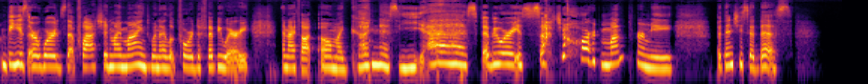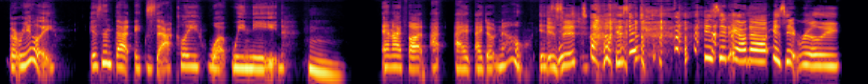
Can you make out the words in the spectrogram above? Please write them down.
These are words that flash in my mind when I look forward to February. And I thought, oh my goodness, yes, February is such a hard month for me. But then she said this, but really, isn't that exactly what we need? Hmm. And I thought, I, I, I don't know. Is, is it? it? is it? is it Anna? Is it really?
